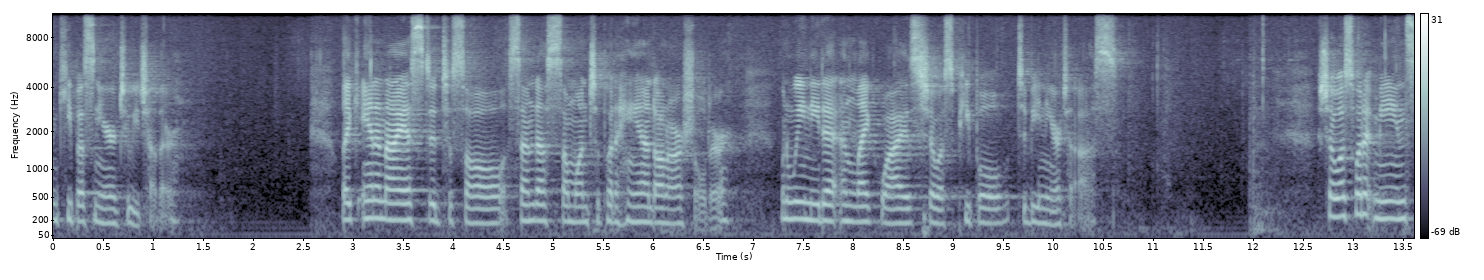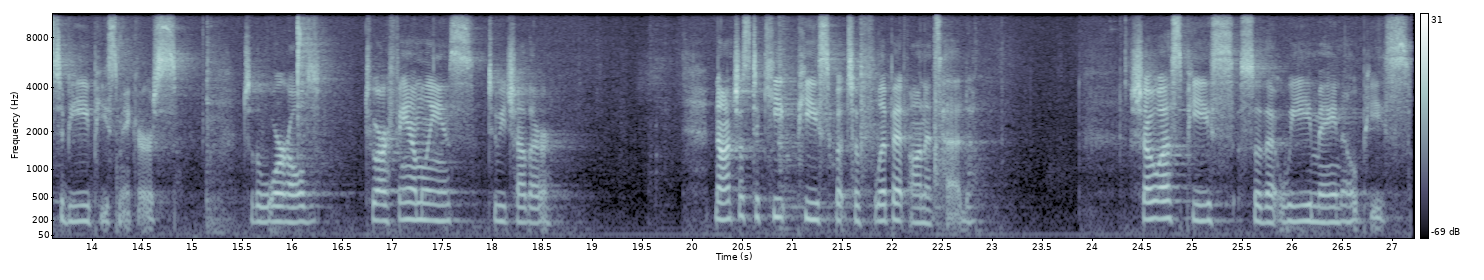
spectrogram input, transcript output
and keep us near to each other. Like Ananias did to Saul, send us someone to put a hand on our shoulder when we need it, and likewise show us people to be near to us. Show us what it means to be peacemakers to the world, to our families, to each other. Not just to keep peace, but to flip it on its head. Show us peace so that we may know peace.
